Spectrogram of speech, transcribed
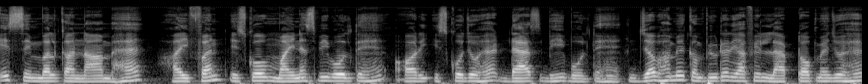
इस सिंबल का नाम है हाइफन इसको माइनस भी बोलते हैं और इसको जो है डैश भी बोलते हैं। जब हमें कंप्यूटर या फिर लैपटॉप में जो है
